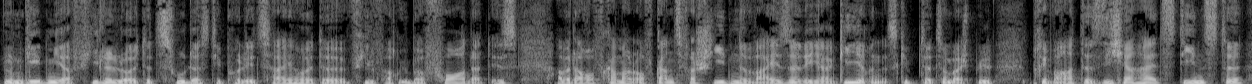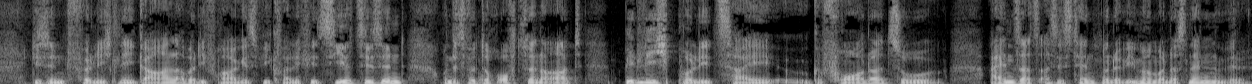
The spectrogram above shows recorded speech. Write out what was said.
Nun geben ja viele Leute zu, dass die Polizei heute vielfach überfordert ist, aber darauf kann man auf ganz verschiedene Weise reagieren. Es gibt ja zum Beispiel private Sicherheitsdienste, die sind völlig legal, aber die Frage ist, wie qualifiziert sie sind. Und es wird doch oft so eine Art Billigpolizei gefordert, so Einsatzassistenten oder wie immer man man das nennen will.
